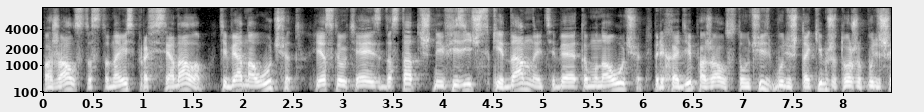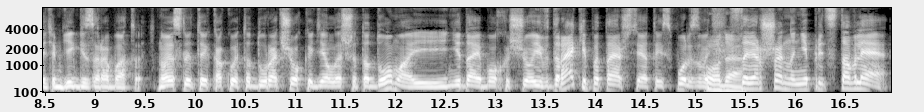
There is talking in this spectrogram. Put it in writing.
Пожалуйста, становись профессионалом. Тебя научат. Если у тебя есть достаточные физические данные, тебя этому научат. Приходи, пожалуйста, учись, будешь таким же тоже будешь этим деньги зарабатывать. Но если ты какой-то дурачок и делаешь это дома, и не дай бог еще и в драке пытаешься это использовать, О, да. совершенно не представляя,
